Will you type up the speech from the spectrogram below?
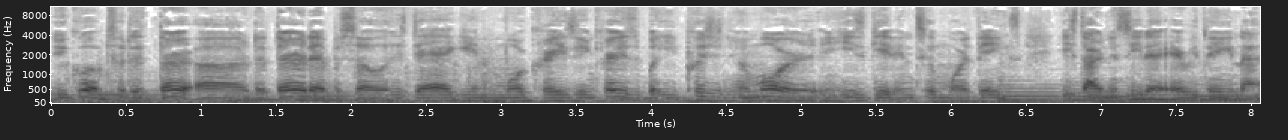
You go up to the third uh the third episode his dad getting more crazy and crazy but he pushing him more and he's getting into more things. He's starting to see that everything not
